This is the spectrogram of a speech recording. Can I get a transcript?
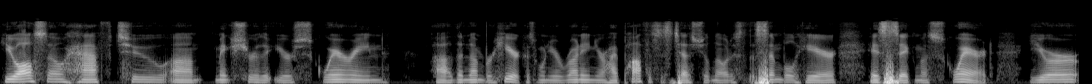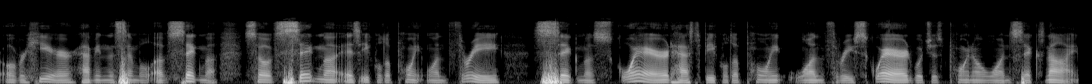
You also have to um, make sure that you're squaring uh, the number here because when you're running your hypothesis test, you'll notice the symbol here is sigma squared. You're over here having the symbol of sigma. So if sigma is equal to 0.13, sigma squared has to be equal to 0.13 squared, which is 0.0169.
